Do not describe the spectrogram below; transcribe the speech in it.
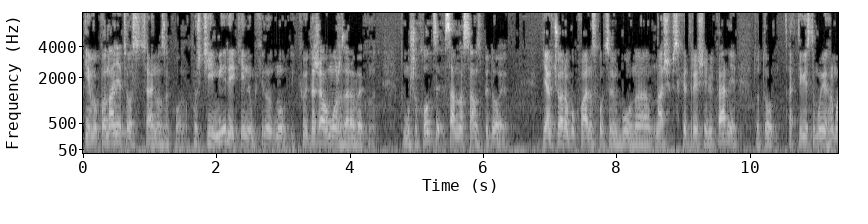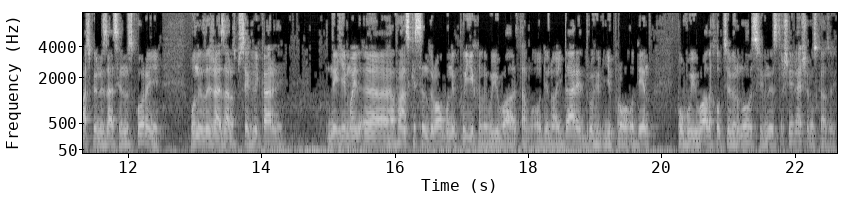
і виконання цього соціального закону. Хоч тій мірі, якій необхідно, ну, яку держава може зараз виконати. Тому що хлопці сам на сам з бідою. Я вчора буквально з хлопцями був на нашій психіатричній лікарні, тобто активісти моєї громадської організації Нескорені, вони лежать зараз в психлікарні. У них є е, афганський синдром, вони поїхали, воювали там один у Айдарі, другий в Дніпро, один повоювали, хлопці вернулися, і вони страшні речі розказують.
